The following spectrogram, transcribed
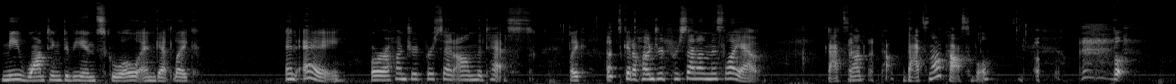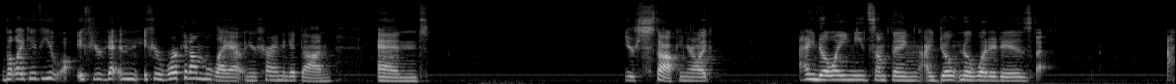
me wanting to be in school and get like an A or a 100% on the test. Like, let's get a 100% on this layout. That's not that's not possible. But but like if you if you're getting if you're working on the layout and you're trying to get done and you're stuck and you're like I know I need something, I don't know what it is. I,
